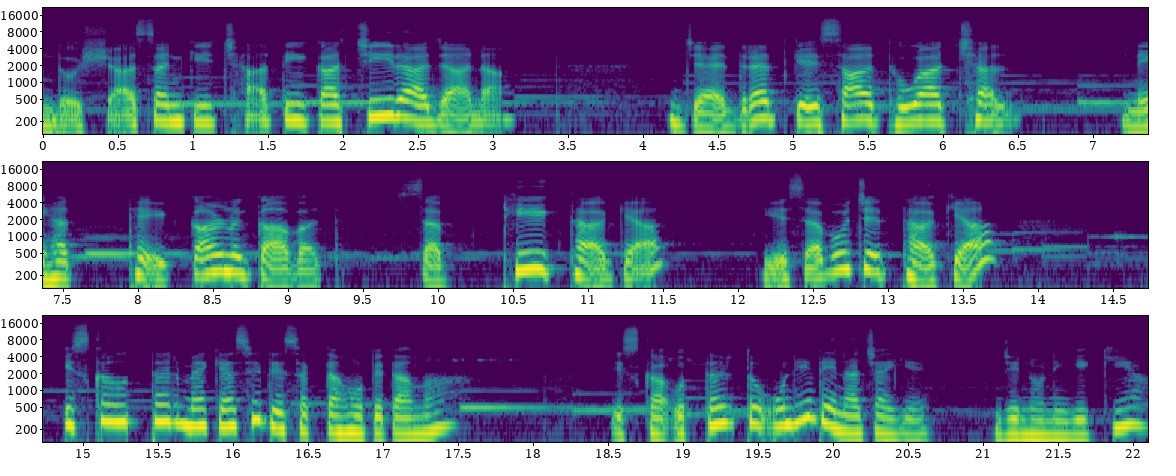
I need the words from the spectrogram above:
दुशासन की छाती का चीरा जाना, जयद्रथ के साथ हुआ छल, निहत्थे कर्ण का वध, सब ठीक था क्या? ये सब उचित था क्या? इसका उत्तर मैं कैसे दे सकता हूँ, पितामह? इसका उत्तर तो उन्हें देना चाहिए, जिन्होंने ये किया।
